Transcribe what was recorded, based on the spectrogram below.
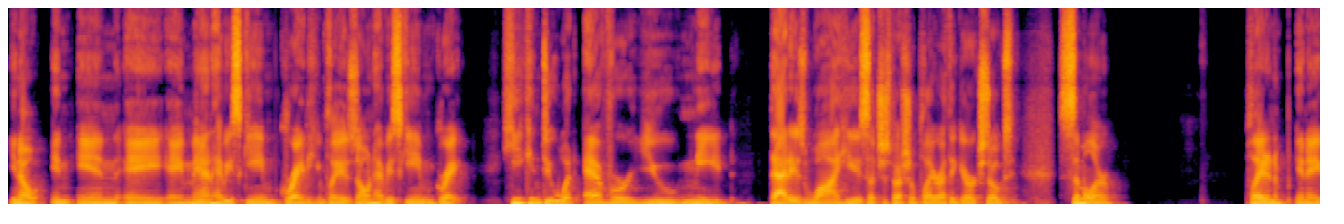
you know, in in a a man heavy scheme, great. He can play a zone heavy scheme, great. He can do whatever you need. That is why he is such a special player. I think Eric Stokes, similar, played in a, in a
